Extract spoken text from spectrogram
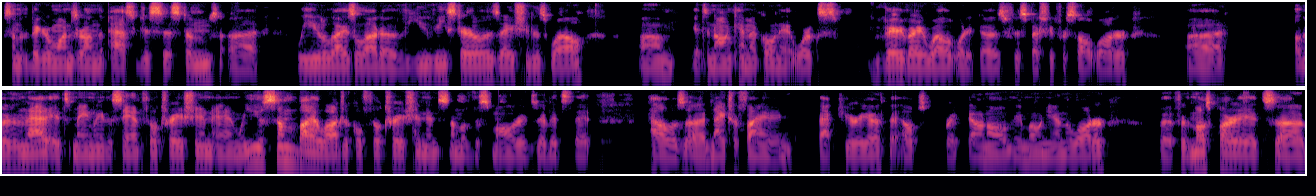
some of the bigger ones are on the passages systems. Uh, we utilize a lot of UV sterilization as well. Um, it's a non-chemical and it works very, very well at what it does, especially for salt water. Uh, other than that, it's mainly the sand filtration, and we use some biological filtration in some of the smaller exhibits that house uh, nitrifying bacteria that helps break down all the ammonia in the water. But for the most part, it's uh,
